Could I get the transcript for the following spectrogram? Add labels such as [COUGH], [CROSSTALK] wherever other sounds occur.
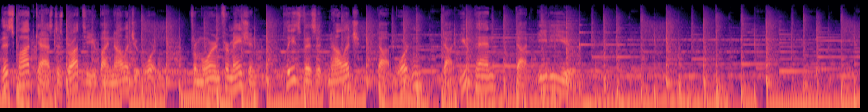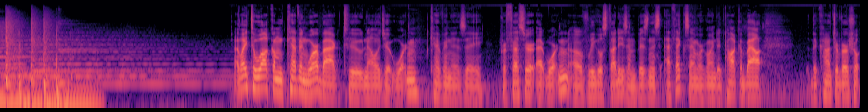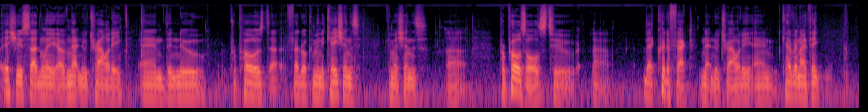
This podcast is brought to you by Knowledge at Wharton. For more information, please visit knowledge.wharton.upenn.edu. I'd like to welcome Kevin Werbach to Knowledge at Wharton. Kevin is a professor at Wharton of Legal Studies and Business Ethics, and we're going to talk about the controversial issue suddenly of net neutrality and the new proposed uh, Federal Communications Commission's uh, proposals to uh, that could affect net neutrality. And Kevin, I think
